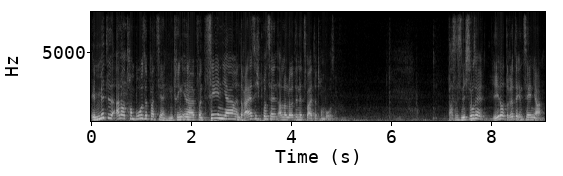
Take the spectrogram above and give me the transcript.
Im Mittel aller Thrombosepatienten kriegen innerhalb von 10 Jahren 30% aller Leute eine zweite Thrombose. Das ist nicht so selten. Jeder Dritte in 10 Jahren.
